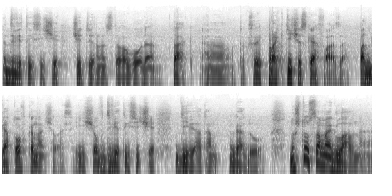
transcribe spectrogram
2014 года. Так, э, так сказать, практическая фаза. Подготовка началась еще в 2009 году. Но что самое главное?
